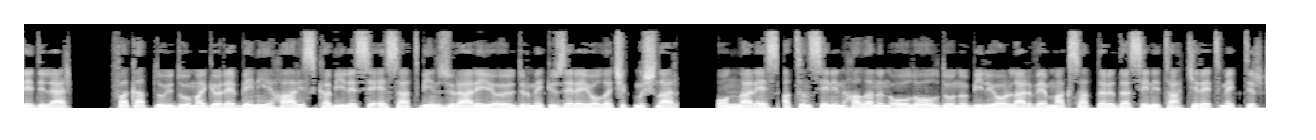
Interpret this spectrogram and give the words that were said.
dediler, fakat duyduğuma göre Beni Haris kabilesi Esat bin Zürare'yi öldürmek üzere yola çıkmışlar, onlar Esat'ın senin halanın oğlu olduğunu biliyorlar ve maksatları da seni tahkir etmektir.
